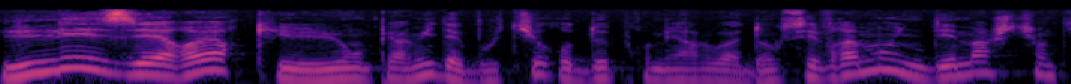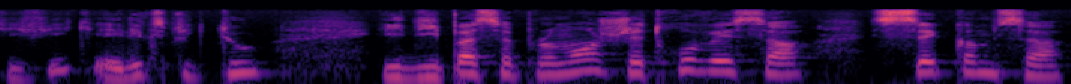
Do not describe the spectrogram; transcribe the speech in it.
les erreurs qui lui ont permis d'aboutir aux deux premières lois. Donc c'est vraiment une démarche scientifique et il explique tout. Il dit pas simplement j'ai trouvé ça, c'est comme ça.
